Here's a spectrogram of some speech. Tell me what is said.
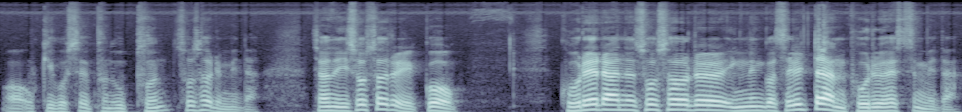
어, 웃기고 슬픈 우픈 소설입니다. 저는 이 소설을 읽고 고래라는 소설을 읽는 것을 일단 보류했습니다.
